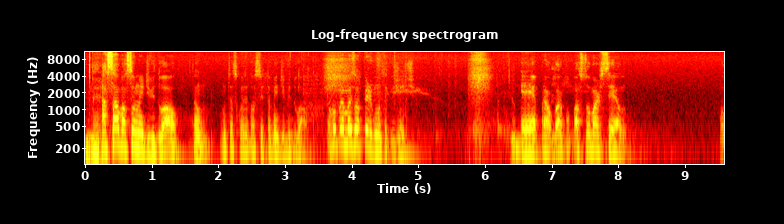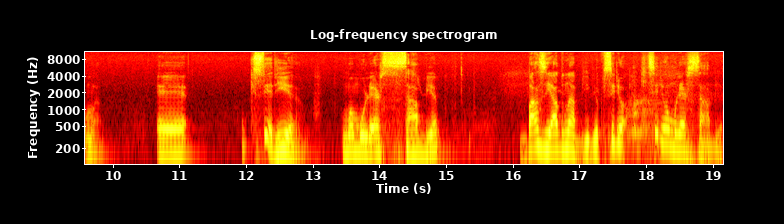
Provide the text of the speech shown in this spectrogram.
É. A salvação não é individual? Então, muitas coisas vão ser também individual. Eu vou para mais uma pergunta aqui, gente. É, pra, agora para o pastor Marcelo. Vamos lá. É, o que seria uma mulher sábia baseado na Bíblia? O que seria, o que seria uma mulher sábia?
